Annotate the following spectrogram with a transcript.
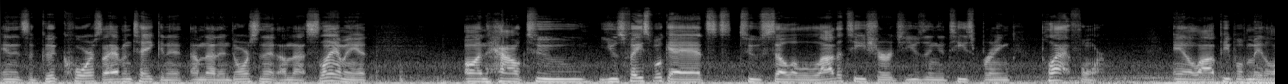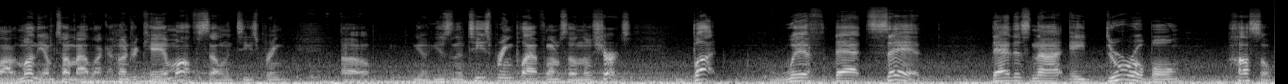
and it's a good course. I haven't taken it. I'm not endorsing it. I'm not slamming it on how to use Facebook ads to sell a lot of t-shirts using the Teespring platform. And a lot of people have made a lot of money. I'm talking about like 100K a month selling Teespring, uh, you know, using the Teespring platform selling those shirts. But with that said, that is not a durable hustle.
